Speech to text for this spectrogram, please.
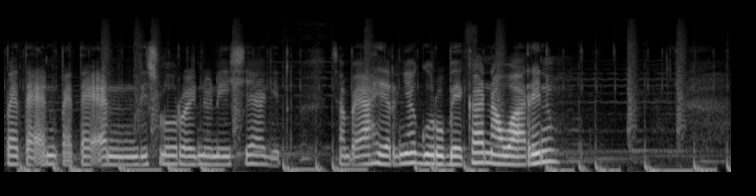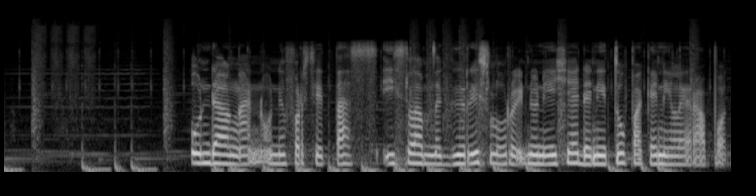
PTN PTN di seluruh Indonesia gitu. Sampai akhirnya guru BK nawarin undangan Universitas Islam Negeri seluruh Indonesia dan itu pakai nilai rapot.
